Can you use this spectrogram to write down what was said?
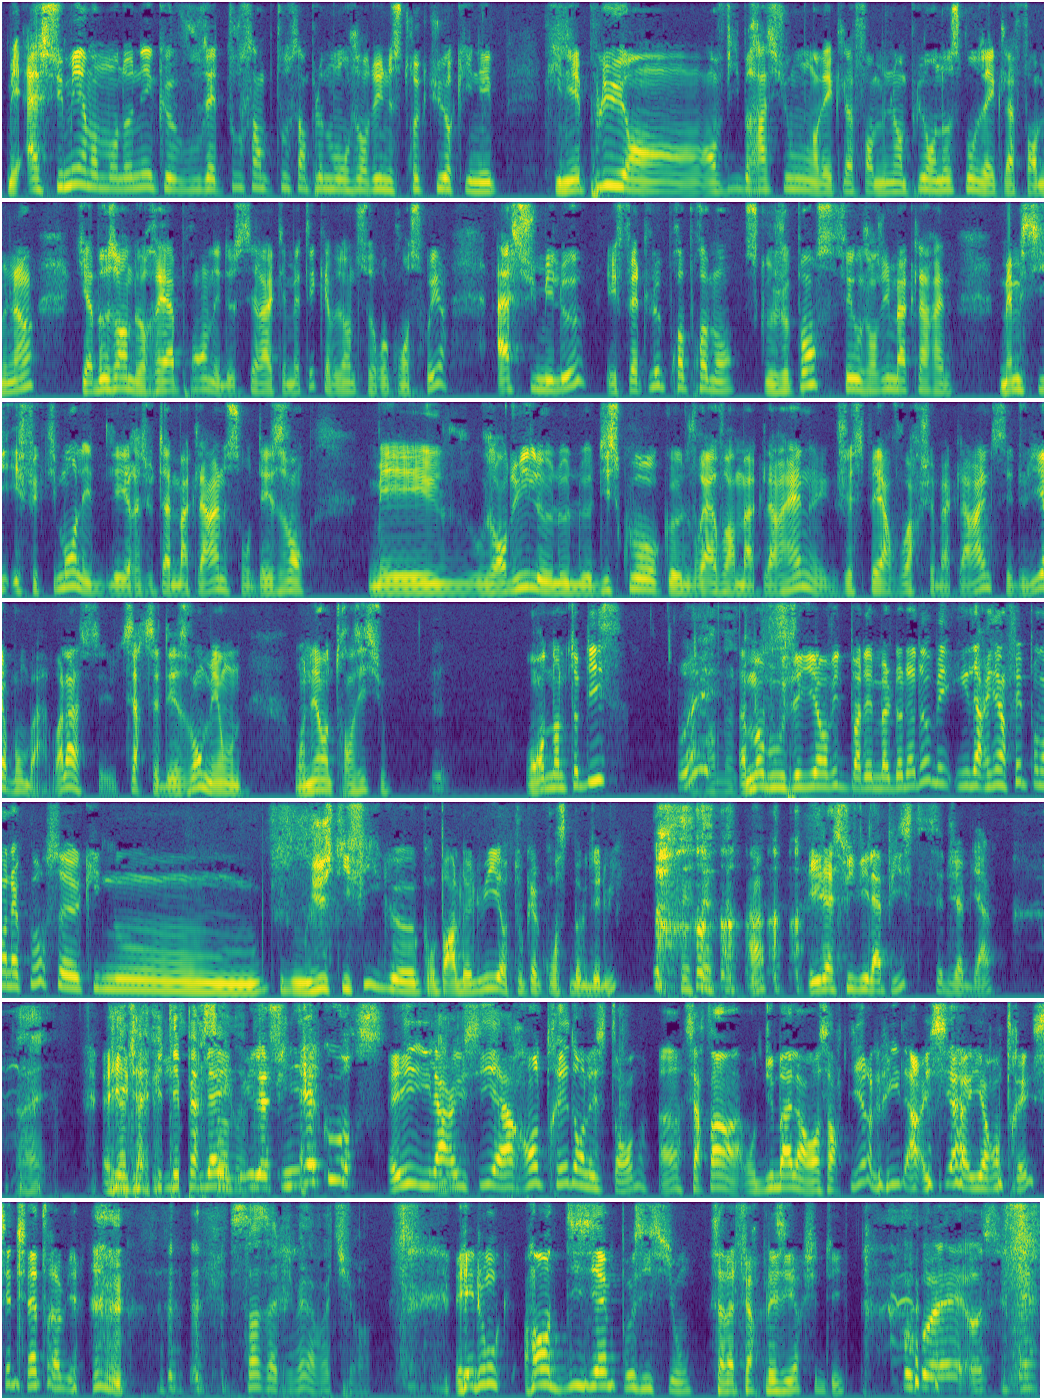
Mais assumez à un moment donné que vous êtes tout, tout simplement aujourd'hui une structure qui n'est qui n'est plus en, vibration avec la Formule 1, plus en osmose avec la Formule 1, qui a besoin de réapprendre et de se réacclimater, qui a besoin de se reconstruire, assumez-le et faites-le proprement. Ce que je pense fait aujourd'hui McLaren. Même si effectivement les, résultats de McLaren sont décevants. Mais aujourd'hui, le, discours que devrait avoir McLaren et que j'espère voir chez McLaren, c'est de dire bon bah voilà, certes c'est décevant, mais on, on est en transition. On rentre dans le top 10 Ouais. À moins que vous ayez envie de parler de Maldonado, mais il a rien fait pendant la course euh, qui nous, qui nous justifie qu'on parle de lui, en tout cas qu'on se moque de lui. Hein il a suivi la piste, c'est déjà bien. 10. Ouais. Et Il a il a, percuté il a-. Il a fini la course. et il a réussi à rentrer dans les stands. Hein. Certains ont du mal à en sortir, lui il a réussi à y rentrer, c'est déjà très bien. Sans abîmer la voiture. Et donc, en dixième position, ça va te faire plaisir, Shinji. Ouais, oh, super.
